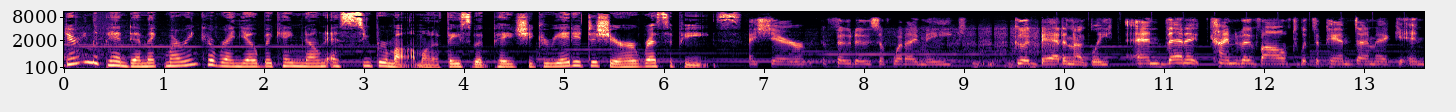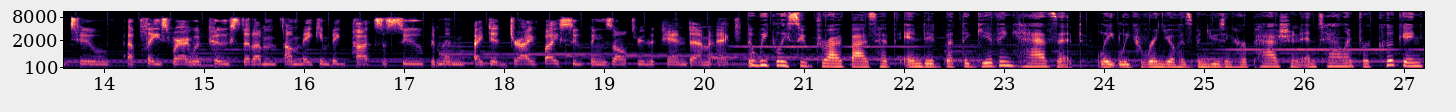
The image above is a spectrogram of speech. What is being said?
During the pandemic, Maureen Carreño became known as Supermom on a Facebook page she created to share her recipes. I share photos of what I make, good, bad, and ugly. And then it kind of evolved with the pandemic into a place where I would post that I'm, I'm making big pots of soup. And then I did drive by soupings all through the pandemic. The weekly soup drive-bys have ended, but the giving hasn't. Lately, Carreño has been using her passion and talent for cooking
